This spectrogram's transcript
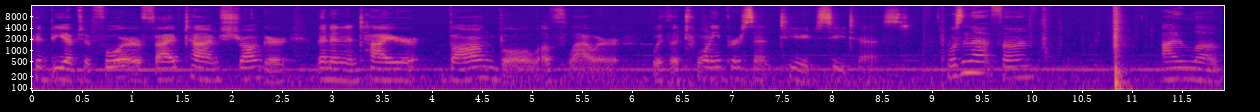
could be up to four or five times stronger than an entire bong bowl of flower with a 20% THC test. Wasn't that fun? I love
